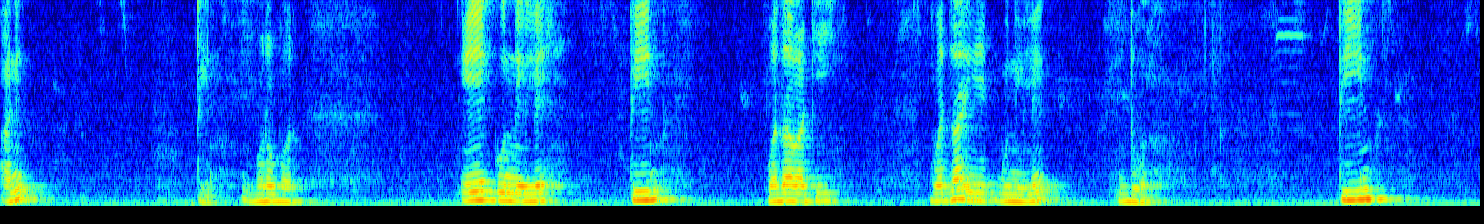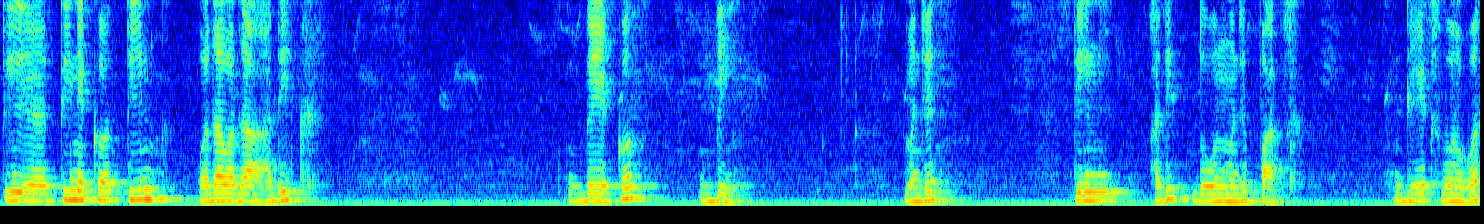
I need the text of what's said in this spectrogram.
आणि तीन. बरोबर. एक गुणिले तीन वजाबाकी वजा एक गुणिले दोन. तीन ती तीन एक तीन वजा वजा अधिक बेक बी. म्हणजे तीन अधिक दोन म्हणजे पाच. डी एक्स बरोबर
